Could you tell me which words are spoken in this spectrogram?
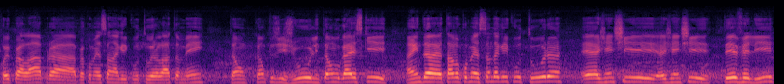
foi para lá para começar na agricultura lá também. Então, Campos de Julho, então lugares que ainda estavam começando a agricultura, é, a, gente, a gente teve ali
